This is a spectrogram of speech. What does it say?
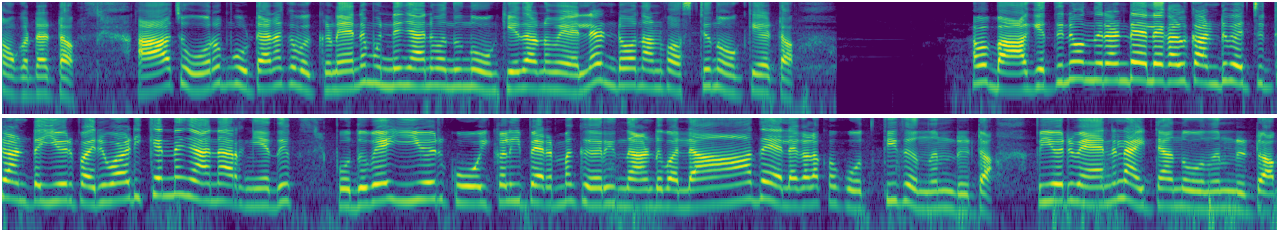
നോക്കട്ടെ കേട്ടോ ആ ചോറും കൂട്ടാനൊക്കെ വെക്കണേന്റെ മുന്നേ ഞാൻ വന്ന് നോക്കിയതാണ് വില ഉണ്ടോ എന്നാണ് ഫസ്റ്റ് നോക്കിയത് കേട്ടോ അപ്പോൾ ഭാഗ്യത്തിന് ഒന്ന് രണ്ട് ഇലകൾ കണ്ടു വെച്ചിട്ടാണ് ഈ ഒരു പരിപാടിക്ക് തന്നെ ഞാൻ ഇറങ്ങിയത്. പൊതുവേ ഈ ഒരു കോഴിക്കൾ ഈ പെരമ കയറി നിന്നാണ്ട് വല്ലാതെ ഇലകളൊക്കെ കൊത്തി തിന്നുന്നുണ്ട് കേട്ടോ അപ്പോൾ ഈ ഒരു വേനലായിട്ടാന്ന് തോന്നുന്നുണ്ട് കേട്ടോ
